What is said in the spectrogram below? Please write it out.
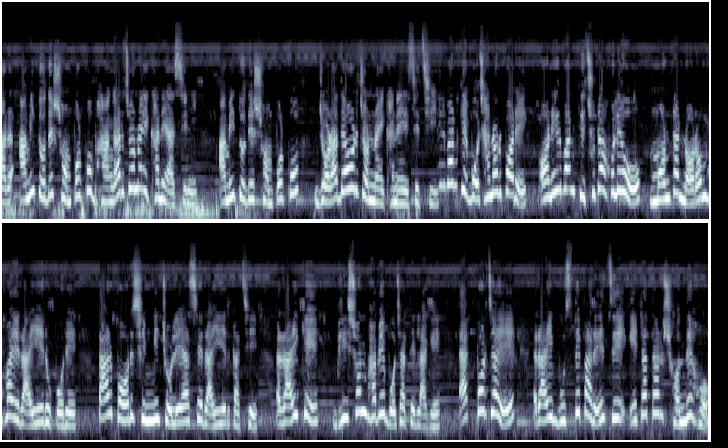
আর আমি তোদের সম্পর্ক ভাঙার জন্য এখানে আসিনি। আমি তোদের সম্পর্ক জোড়া দেওয়ার জন্য এখানে এসেছি। নির্বাণকে বোঝানোর পরে অনির্বাণ কিছুটা হলেও মনটা নরম হয় রায়ের উপরে। তারপর সিম্মি চলে আসে রাইয়ের কাছে। রাইকে ভীষণভাবে বোঝাতে লাগে। এক পর্যায়ে রাই বুঝতে পারে যে এটা তার সন্দেহ।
